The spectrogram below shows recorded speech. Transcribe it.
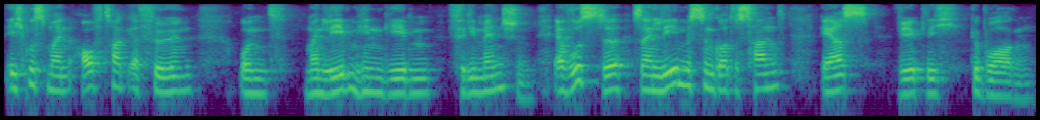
ich muss meinen Auftrag erfüllen und mein Leben hingeben für die Menschen. Er wusste, sein Leben ist in Gottes Hand, er ist wirklich geborgen.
